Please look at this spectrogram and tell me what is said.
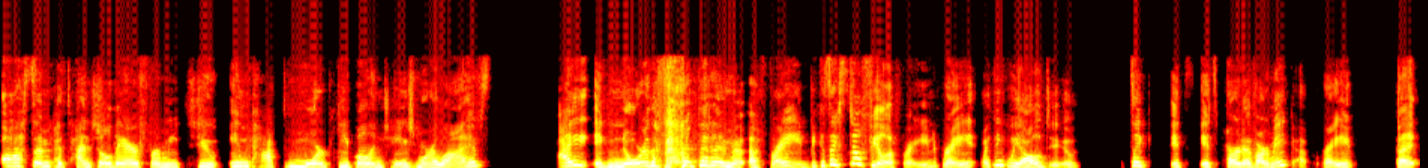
awesome potential there for me to impact more people and change more lives. I ignore the fact that I'm afraid because I still feel afraid, right? I think we all do. It's like it's it's part of our makeup, right? But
